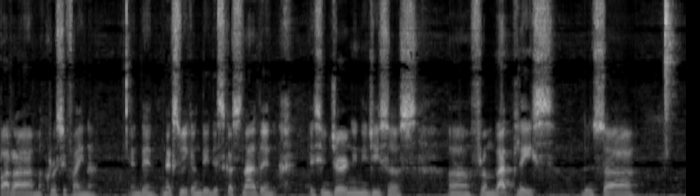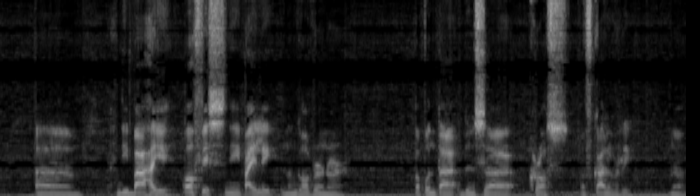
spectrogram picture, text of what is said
para ma-crucify na. And then, next week, ang di-discuss natin is yung journey ni Jesus uh, from that place dun sa um, hindi bahay eh, office ni Pilate ng governor. Papunta dun sa cross of Calvary no?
